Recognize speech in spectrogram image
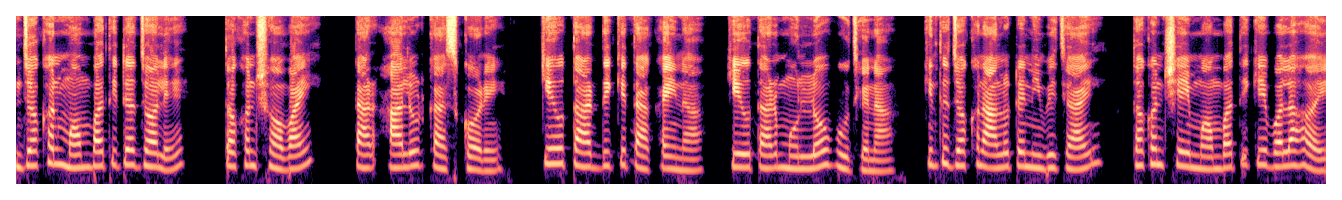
যখন মোমবাতিটা জ্বলে, তখন সবাই তার আলোর কাজ করে। কেউ তার দিকে তাকায় না, কেউ তার মূল্যও বুঝে না। কিন্তু যখন আলোটা নিভে যায়, তখন সেই মোমবাতিকে বলা হয়,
